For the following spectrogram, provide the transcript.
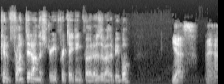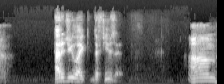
confronted on the street for taking photos of other people? Yes. I have. How did you like diffuse it? Um,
